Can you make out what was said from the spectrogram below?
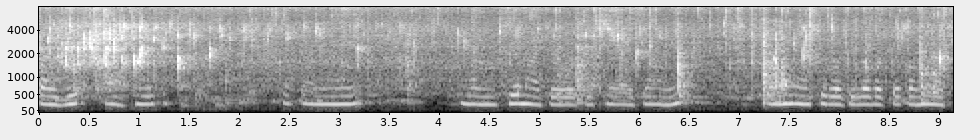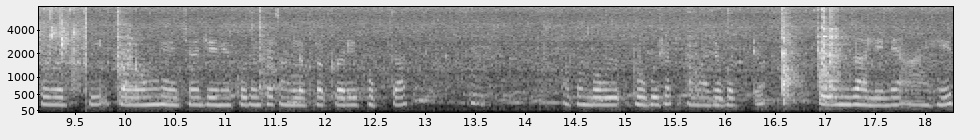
पाहिजे आहेत तर त्यांनी मध्यम आचेवरती ठेवायच्या आणि कमी सुरुवातीला बट्ट्या कमी आचेवरती तळून घ्यायच्या जेणेकरून ते चांगल्या प्रकारे फुगतात. आपण बघू बघू शकता माझ्या बट्ट्या तळून झालेल्या आहेत.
